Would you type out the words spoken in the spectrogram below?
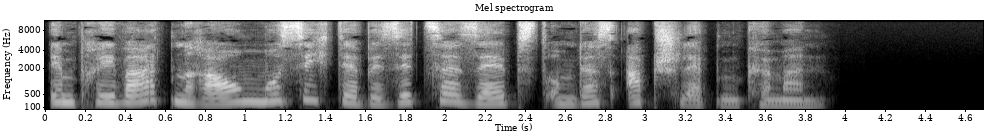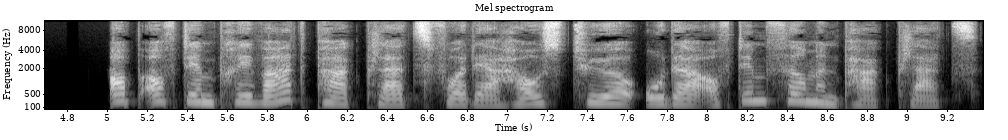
im privaten Raum muss sich der Besitzer selbst um das Abschleppen kümmern. Ob auf dem Privatparkplatz vor der Haustür oder auf dem Firmenparkplatz,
